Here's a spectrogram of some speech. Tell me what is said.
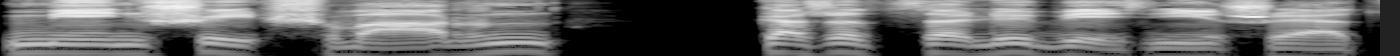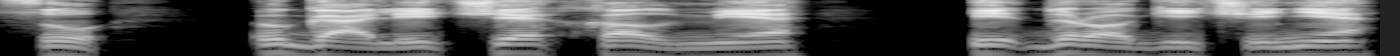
Меньший Шварн, кажется, любезнейший отцу, в Галиче, Холме и Дрогичине.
